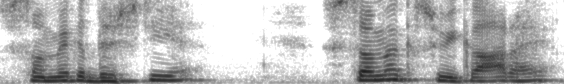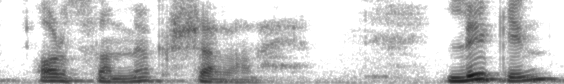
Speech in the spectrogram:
सम्यक दृष्टि है, सम्यक स्वीकार है और सम्यक शरण है। लेकिन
